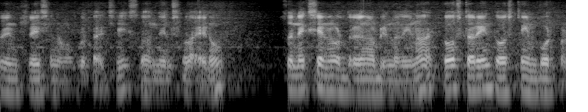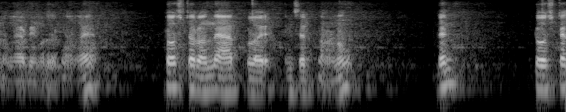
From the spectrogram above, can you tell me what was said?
ஸோ இன்ஸ்டலேஷன் நம்ம கொடுத்தாச்சு. ஸோ வந்து இன்ஸ்டால் ஆகிடும் ஸோ நெக்ஸ்ட் என்ன கொடுத்துருக்காங்க அப்படின்னு பார்த்தீங்கன்னா டோஸ்டரையும் டோஸ்ட்டையும் இம்போர்ட் பண்ணுங்கள் அப்படின்னு கொடுத்துருக்காங்க. டோஸ்டர் வந்து ஆப்பில் இன்சர்ட் பண்ணணும். தென் டோஸ்ட்டை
